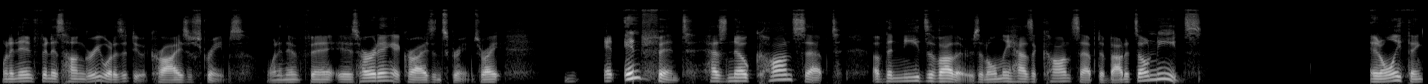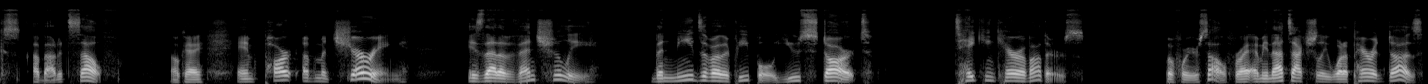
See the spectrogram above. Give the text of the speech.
When an infant is hungry, what does it do? It cries or screams. When an infant is hurting, it cries and screams, right? An infant has no concept of the needs of others. It only has a concept about its own needs. It only thinks about itself. Okay? And part of maturing is that eventually the needs of other people, you start taking care of others before yourself, right? I mean, that's actually what a parent does.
